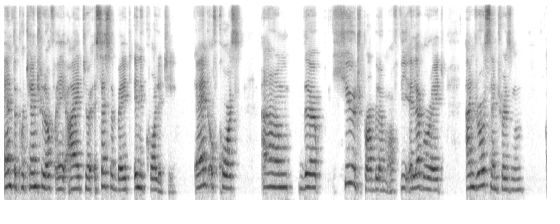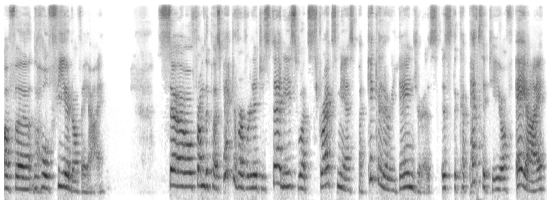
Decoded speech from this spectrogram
and the potential of AI to exacerbate inequality. And of course, um, the huge problem of the elaborate androcentrism of uh, the whole field of AI. So from the perspective of religious studies, what strikes me as particularly dangerous is the capacity of AI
